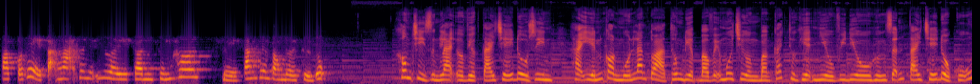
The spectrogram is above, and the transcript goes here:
hoặc có thể tặng lại cho những người cần chúng hơn để tăng thêm vòng đời sử dụng. Không chỉ dừng lại ở việc tái chế đồ jean, Hải Yến còn muốn lan tỏa thông điệp bảo vệ môi trường bằng cách thực hiện nhiều video hướng dẫn tái chế đồ cũ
